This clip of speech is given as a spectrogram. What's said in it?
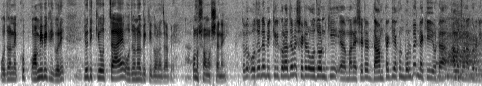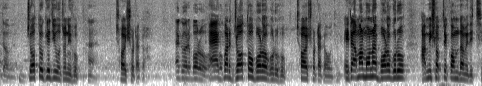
ওজনে খুব কমই বিক্রি করি। যদি কেউ চায় ওজনেও বিক্রি করা যাবে। আচ্ছা। কোনো সমস্যা নেই। তবে ওজনে বিক্রি করা যাবে সেটার ওজন কি মানে সেটার দামটা কি এখন বলবেন নাকি ওটা আলোচনা করে নিতে হবে? যত কেজি ওজনই হোক। হ্যাঁ। ছয়শো টাকা। একেবারে বড় একবার যত বড় গরু হোক ছয়শো টাকা ওজন। এটা আমার মনে হয় বড় গরু আমি সবচেয়ে কম দামে দিচ্ছি।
